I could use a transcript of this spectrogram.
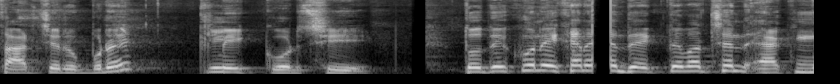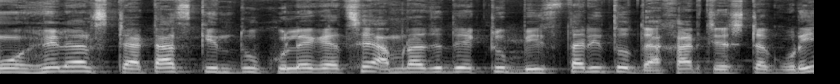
সার্চের উপরে ক্লিক করছি। তো দেখুন, এখানে দেখতে পাচ্ছেন এক মহিলার স্ট্যাটাস কিন্তু খুলে গেছে। আমরা যদি একটু বিস্তারিত দেখার চেষ্টা করি,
